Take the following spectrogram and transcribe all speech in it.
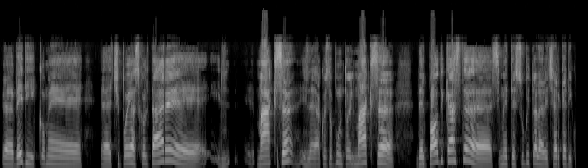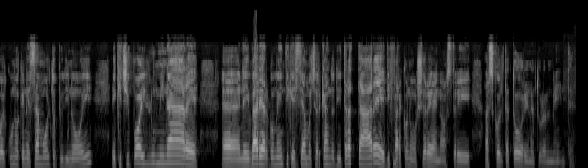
Eh, vedi come eh, ci puoi ascoltare il Max, il, a questo punto il Max del podcast eh, si mette subito alla ricerca di qualcuno che ne sa molto più di noi e che ci può illuminare eh, nei vari argomenti che stiamo cercando di trattare e di far conoscere ai nostri ascoltatori, naturalmente.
